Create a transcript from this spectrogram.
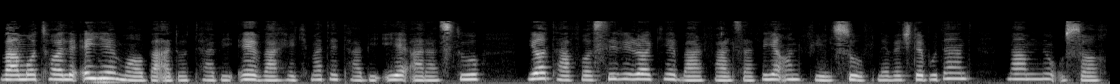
و مطالعه ما بعد و طبیعه و حکمت طبیعی ارسطو یا تفاسیری را که بر فلسفه آن فیلسوف نوشته بودند ممنوع ساخت.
